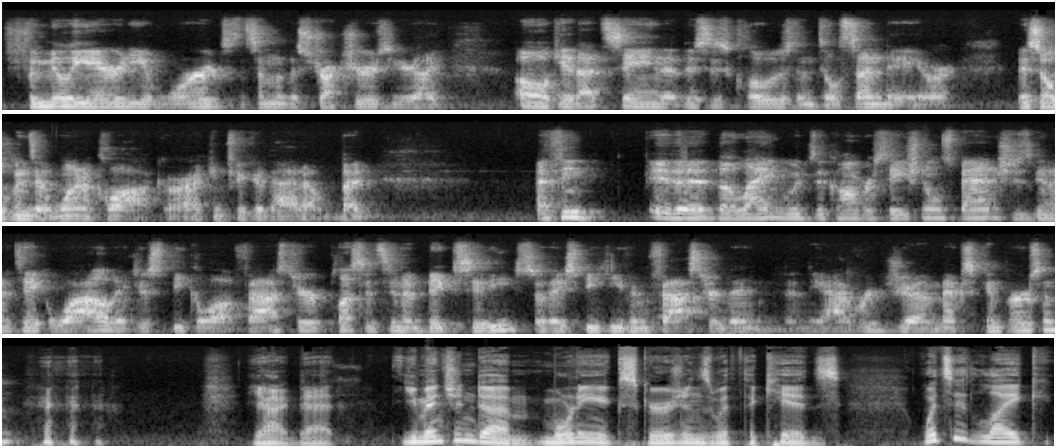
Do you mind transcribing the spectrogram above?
familiarity of words and some of the structures. You're like, oh, okay, that's saying that this is closed until Sunday or this opens at one o'clock or I can figure that out. But I think the, the language, the conversational Spanish is going to take a while. They just speak a lot faster. Plus, it's in a big city, so they speak even faster than, than the average uh, Mexican person. yeah, I bet. You mentioned um, morning excursions with the kids. What's it like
